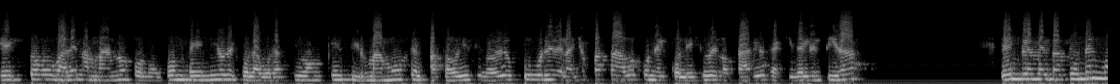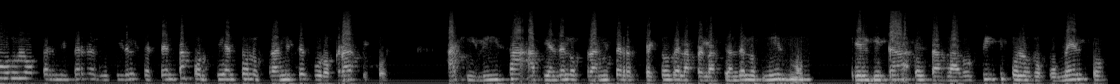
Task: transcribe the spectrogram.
Esto va de la mano con un convenio de colaboración que firmamos el pasado 19 de octubre del año pasado con el Colegio de Notarios de aquí de la entidad. La implementación del módulo permite reducir el 70% los trámites burocráticos, agiliza, atiende los trámites respecto de la relación de los mismos, evita el traslado físico los documentos.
